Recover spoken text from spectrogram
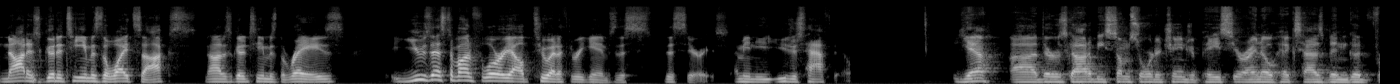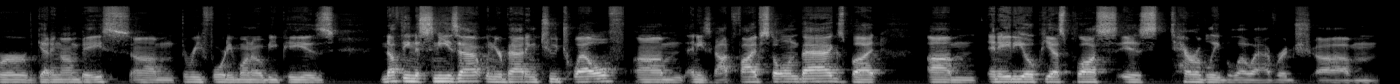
not as good a team as the White Sox, not as good a team as the Rays. Use Estevan Florial two out of three games this this series. I mean, you, you just have to. Yeah, uh, there's got to be some sort of change of pace here. I know Hicks has been good for getting on base. Um, 341 OBP is nothing to sneeze at when you're batting 212, um, and he's got five stolen bags, but um, an 80 OPS plus is terribly below average. Um,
